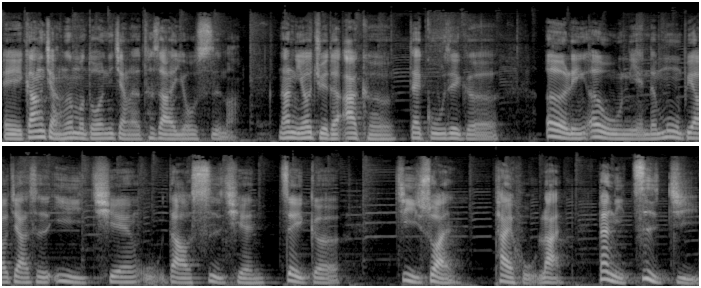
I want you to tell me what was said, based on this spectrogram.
诶刚刚讲那么多，你讲了特斯拉的优势嘛？然后你又觉得阿克在估这个二零二五年的目标价是一千五到四千，这个计算太虎烂。但你自己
